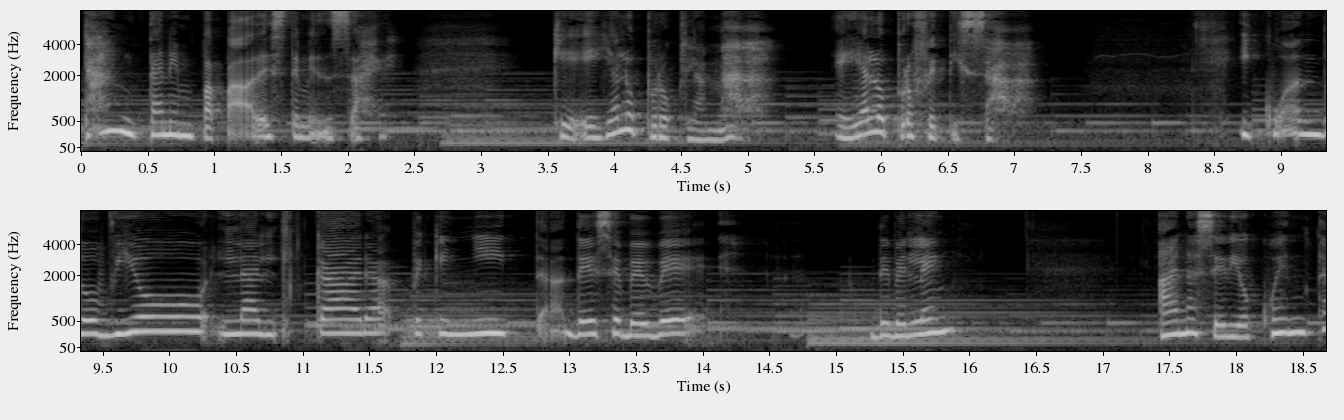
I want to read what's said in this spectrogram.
tan, tan empapada de este mensaje que ella lo proclamaba, ella lo profetizaba. Y cuando vio la cara pequeñita de ese bebé de Belén, Ana se dio cuenta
